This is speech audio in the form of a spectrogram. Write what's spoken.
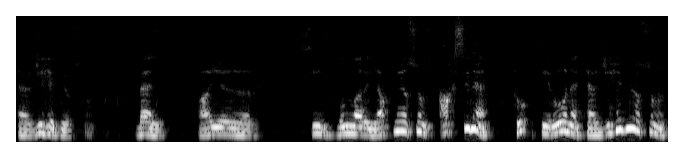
tercih ediyorsunuz. Bel. Hayır. Siz bunları yapmıyorsunuz. Aksine tu'sirûne tercih ediyorsunuz.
